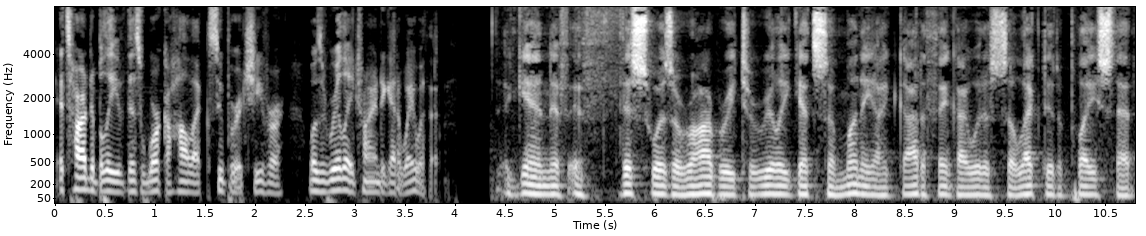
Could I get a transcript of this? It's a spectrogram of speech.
it's hard to believe this workaholic superachiever was really trying to get away with it. Again, if, if this was a robbery to really get some money, I got to think I would have selected a place that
